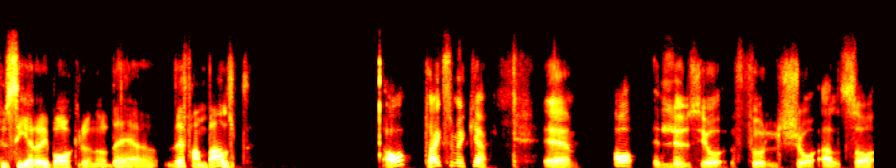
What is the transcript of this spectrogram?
huserar i bakgrunden och det är, det är fan ballt. Ja, tack så mycket. Eh, ja, Lucio Fulcio, alltså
